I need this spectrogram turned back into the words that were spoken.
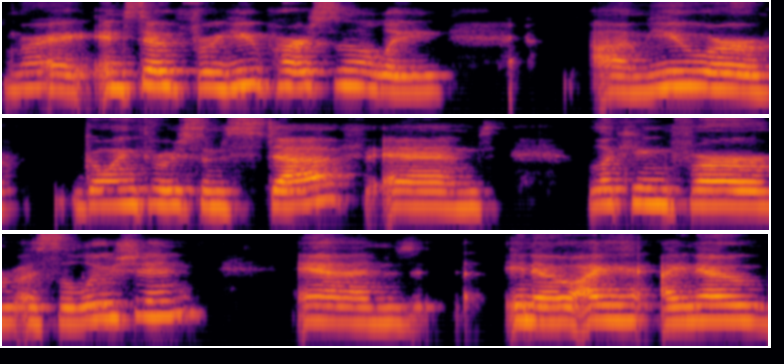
Right. And so for you personally, um, you were going through some stuff and looking for a solution and you know i i know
